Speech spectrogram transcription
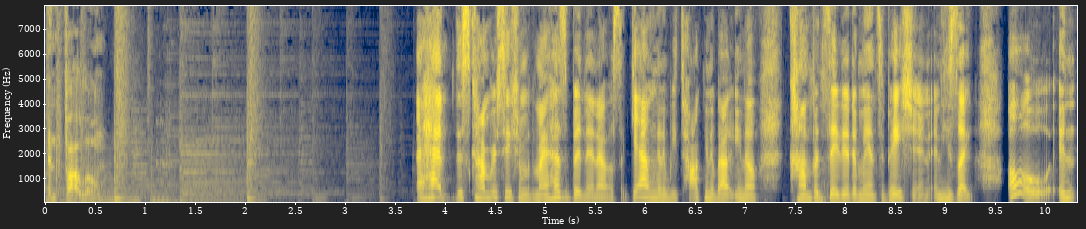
and follow. I had this conversation with my husband and I was like, yeah, I'm going to be talking about, you know, compensated emancipation. And he's like, oh, and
